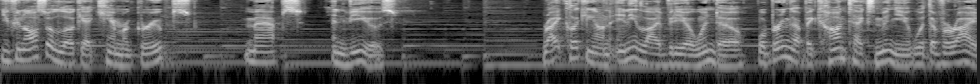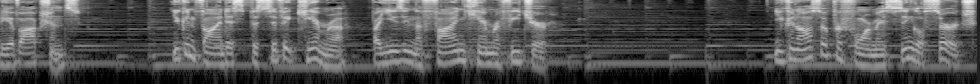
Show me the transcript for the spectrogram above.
you can also look at camera groups, maps, and views. Right clicking on any live video window will bring up a context menu with a variety of options. You can find a specific camera by using the Find Camera feature. You can also perform a single search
